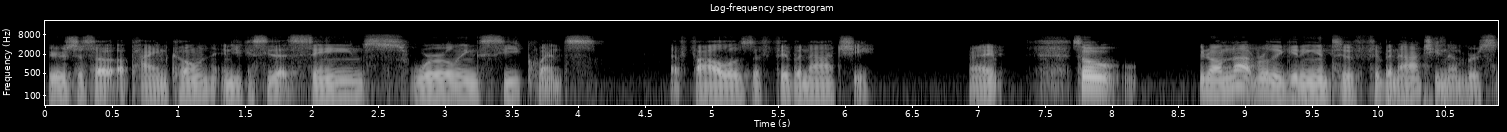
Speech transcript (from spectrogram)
Here's just a, a pine cone, and you can see that same swirling sequence that follows the Fibonacci, right? So, you know, I'm not really getting into Fibonacci numbers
